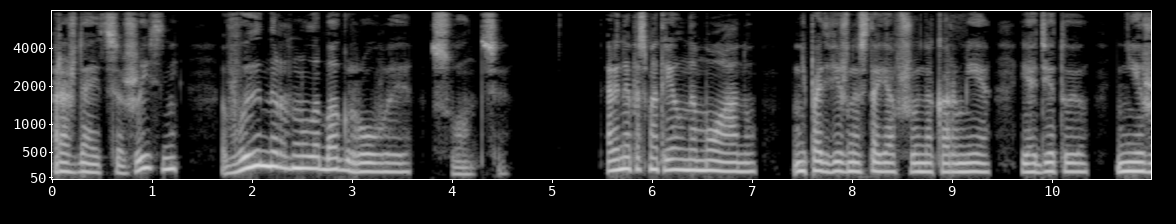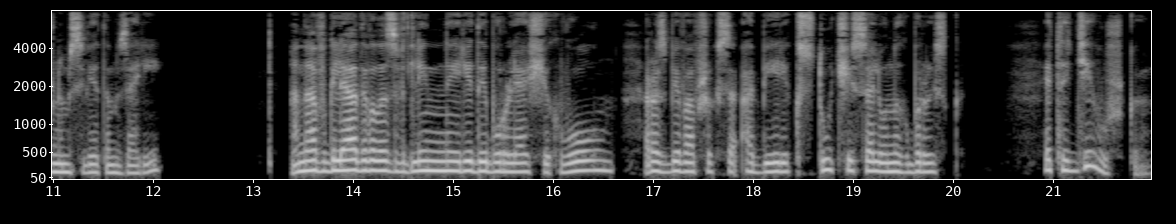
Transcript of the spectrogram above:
рождается жизнь, вынырнуло багровое солнце. Рене посмотрел на Моану, неподвижно стоявшую на корме и одетую нежным светом зари. Она вглядывалась в длинные ряды бурлящих волн, разбивавшихся о берег с тучей соленых брызг. Эта девушка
